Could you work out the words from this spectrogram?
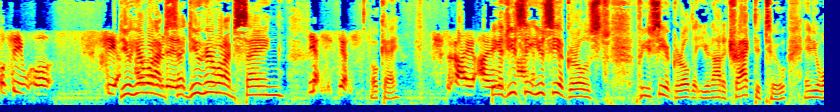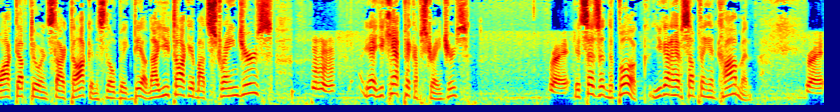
Well, see, well, see. Do you hear what I'm saying? Do you hear what I'm saying? Yes, yes. Okay. I, I Because you see, I- you see a girl's, you see a girl that you're not attracted to, and you walked up to her and start talking. It's no big deal. Now you talking about strangers? Mm-hmm. Yeah, you can't pick up strangers. Right, It says it in the book. You got to have something in common. Right.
